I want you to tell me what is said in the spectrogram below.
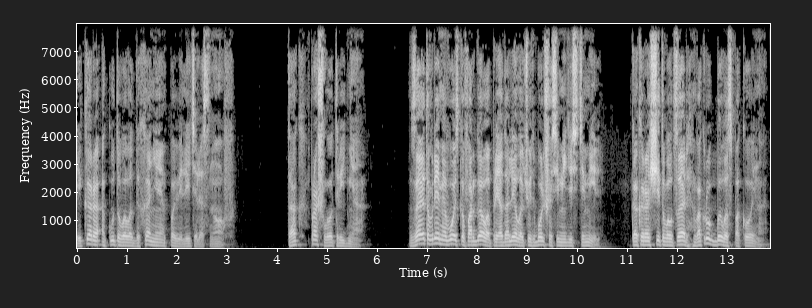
и Кара окутывало дыхание повелителя снов. Так прошло три дня. За это время войско Фаргала преодолело чуть больше 70 миль. Как и рассчитывал царь, вокруг было спокойно.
